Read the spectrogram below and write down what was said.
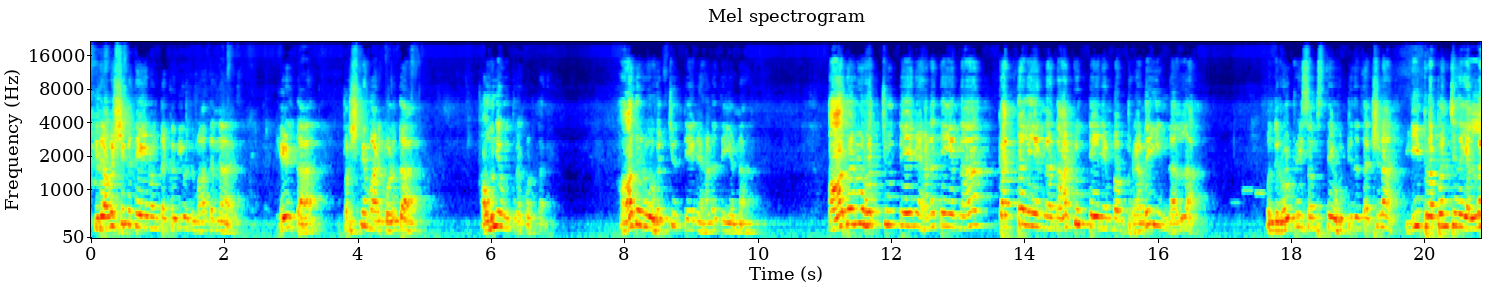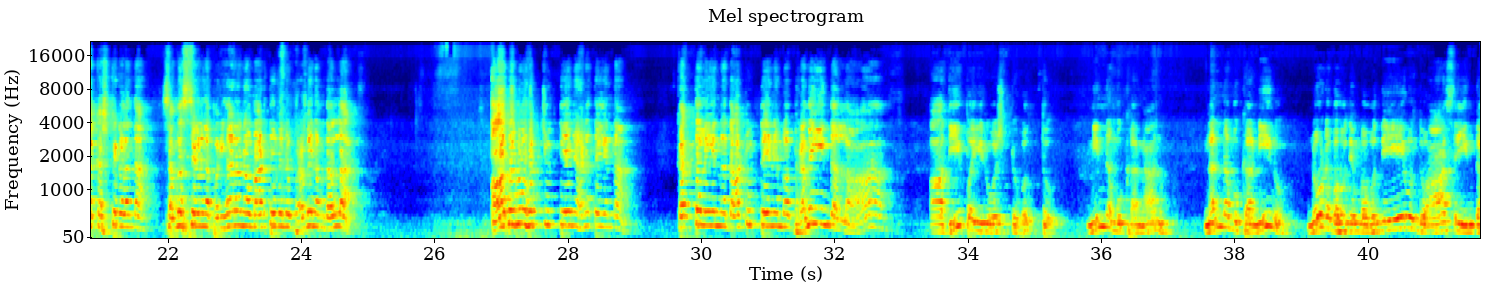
ಇದರ ಅವಶ್ಯಕತೆ ಏನು ಅಂತ ಕವಿ ಒಂದು ಮಾತನ್ನ ಹೇಳ್ತಾ ಪ್ರಶ್ನೆ ಮಾಡಿಕೊಳ್ತಾ ಅವನೇ ಉತ್ತರ ಕೊಡ್ತಾನೆ. ಆದರೂ ಹಚ್ಚುತ್ತೇನೆ ಹಣತೆಯನ್ನ. ಆದರೂ ಹಚ್ಚುತ್ತೇನೆ ಹಣತೆಯನ್ನ, ಕತ್ತಲೆಯನ್ನ ದಾಟುತ್ತೇನೆಂಬ ಭ್ರಮೆಯಿಂದಲ್ಲ. ಒಂದು ರೋಟರಿ ಸಂಸ್ಥೆ ಹುಟ್ಟಿದ ತಕ್ಷಣ ಇಡೀ ಪ್ರಪಂಚದ ಎಲ್ಲ ಕಷ್ಟಗಳನ್ನ, ಸಮಸ್ಯೆಗಳನ್ನ ಪರಿಹಾರ ನಾವು ಮಾಡ್ತೇವೆ ಅನ್ನೋ ಭ್ರಮೆ ನಮ್ದಲ್ಲ. ಆದರೂ ಹಚ್ಚುತ್ತೇನೆ ಹಣತೆಯನ್ನ ಕತ್ತಲೆಯನ್ನ ದಾಟುತ್ತೇನೆಂಬ ಭ್ರಮೆಯಿಂದಲ್ಲ ಆ ದೀಪ ಇರುವಷ್ಟು ಹೊತ್ತು ನಿನ್ನ ಮುಖ ನಾನು, ನನ್ನ ಮುಖ ನೀನು ನೋಡಬಹುದೆಂಬ ಒಂದೇ ಒಂದು ಆಸೆಯಿಂದ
